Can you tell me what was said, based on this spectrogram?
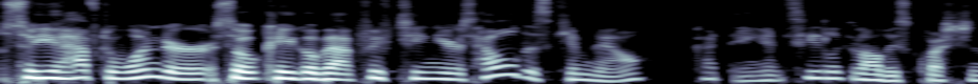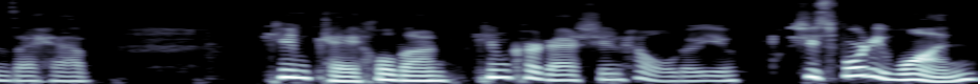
So you have to wonder. So okay, you go back 15 years. How old is Kim now? God dang it. See, look at all these questions I have. Kim K, hold on. Kim Kardashian, how old are you? She's 41.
